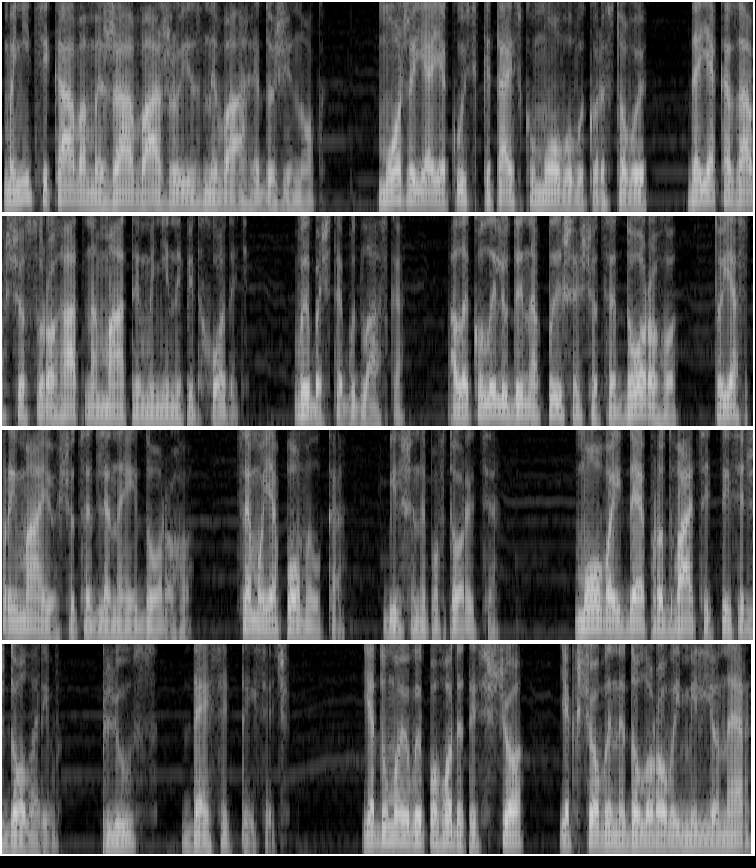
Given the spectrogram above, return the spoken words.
Мені цікава межа важої зневаги до жінок. Може, я якусь китайську мову використовую, де я казав, що сурогатна мати мені не підходить. Вибачте, будь ласка, але коли людина пише, що це дорого, то я сприймаю, що це для неї дорого. Це моя помилка, більше не повториться. Мова йде про 20 тисяч доларів плюс 10 тисяч. Я думаю, ви погодитесь, що, якщо ви не доларовий мільйонер,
